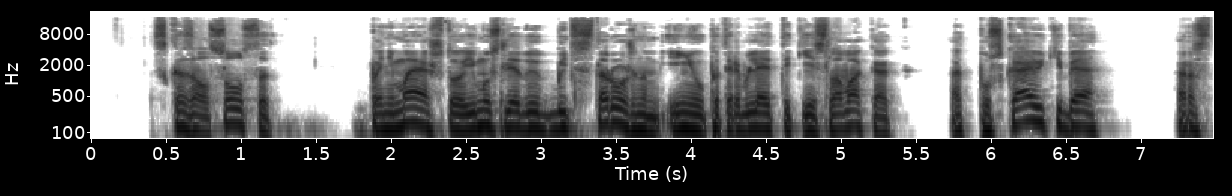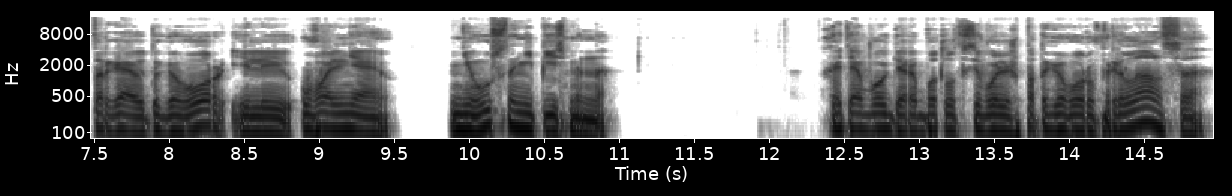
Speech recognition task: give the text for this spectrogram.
– сказал Солстед, понимая, что ему следует быть осторожным и не употреблять такие слова, как «отпускаю тебя», «расторгаю договор» или «увольняю», ни устно, ни письменно. Хотя Воги работал всего лишь по договору фриланса,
